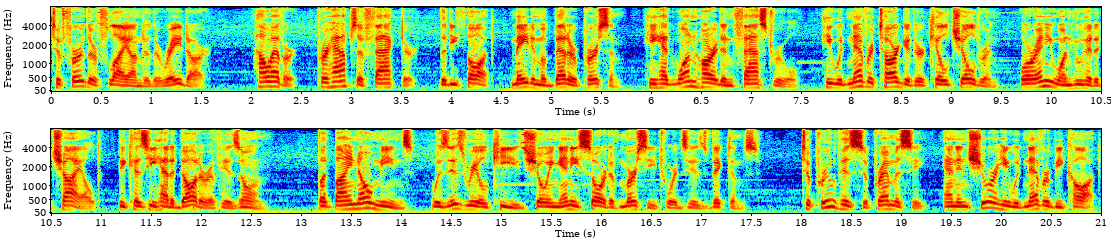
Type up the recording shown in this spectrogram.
to further fly under the radar. However, perhaps a factor that he thought made him a better person, he had one hard and fast rule he would never target or kill children, or anyone who had a child, because he had a daughter of his own. But by no means was Israel Keyes showing any sort of mercy towards his victims. To prove his supremacy and ensure he would never be caught,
